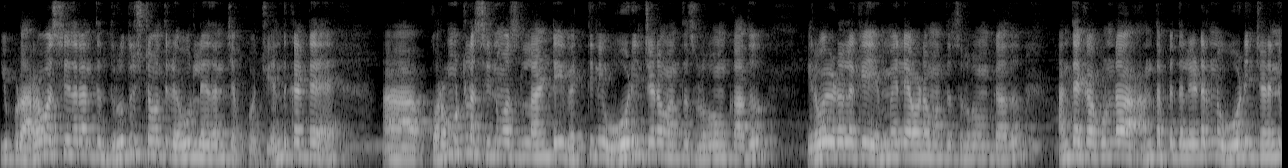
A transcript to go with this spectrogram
ఇప్పుడు అరవ శ్రీధర్ అంత దురదృష్టవంతుడు ఎవరు లేదని చెప్పుకోవచ్చు. ఎందుకంటే కొరముట్ల శ్రీనివాసులు లాంటి వ్యక్తిని ఓడించడం అంత సులభం కాదు. ఇరవై ఏడులకి ఎమ్మెల్యే అవ్వడం అంత సులభం కాదు. అంతేకాకుండా అంత పెద్ద లీడర్ను ఓడించడని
